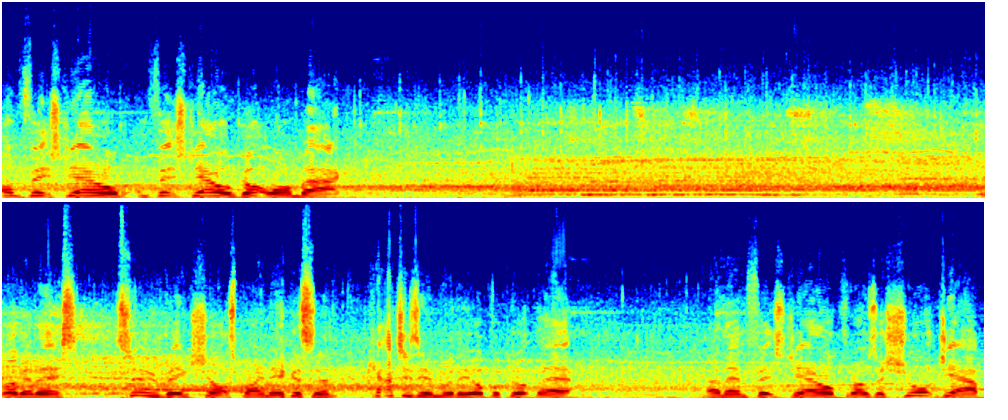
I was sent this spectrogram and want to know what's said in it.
on Fitzgerald, and Fitzgerald got one back. Look at this. Two big shots by Nickerson. Catches him with the uppercut there. And then Fitzgerald throws a short jab.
